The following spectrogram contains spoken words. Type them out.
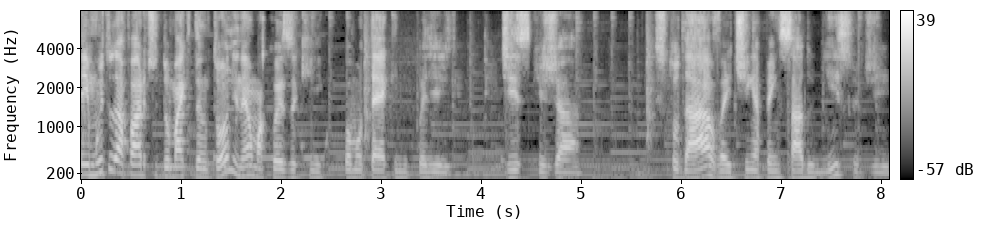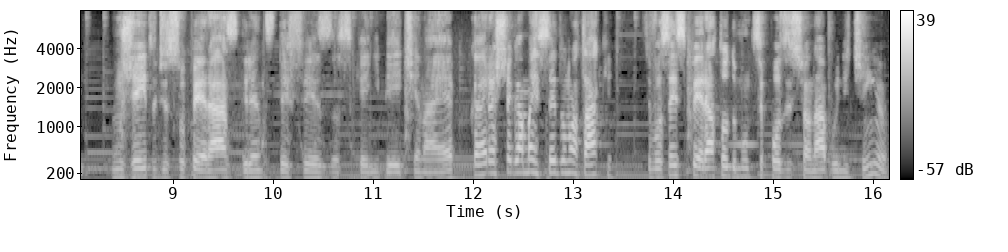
Tem muito da parte do Mike D'Antoni, né? Uma coisa que, como técnico, ele diz que já estudava e tinha pensado nisso, de um jeito de superar as grandes defesas que a NBA tinha na época era chegar mais cedo no ataque. Se você esperar todo mundo se posicionar bonitinho,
